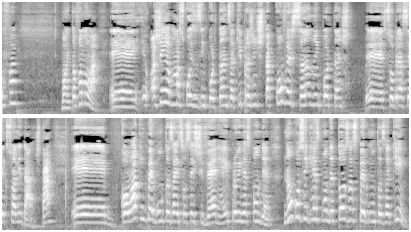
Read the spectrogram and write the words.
ufa. Bom, então vamos lá. É, eu achei algumas coisas importantes aqui para a gente estar tá conversando importante é, sobre a sexualidade, tá? É, coloquem perguntas aí se vocês tiverem aí para eu ir respondendo. Não consegui responder todas as perguntas aqui.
